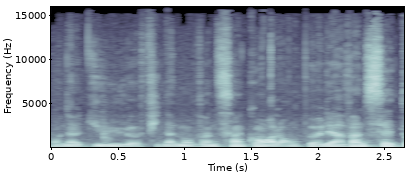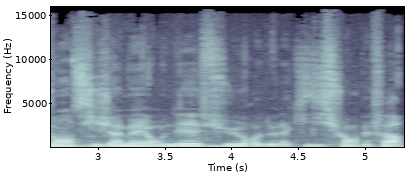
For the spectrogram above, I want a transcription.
on a du euh, finalement 25 ans. Alors on peut aller à 27 ans si jamais on est sur de l'acquisition en VFA,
